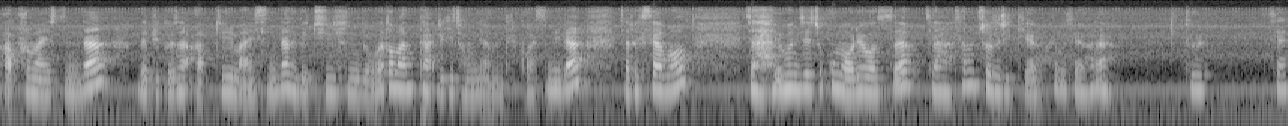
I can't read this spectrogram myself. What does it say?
앞으로 많이 쓴다. 근데 비커즈는 앞뒤 많이 쓴다. 근데 뒤로 쓰는 경우가 더 많다. 이렇게 정리하면 될 것 같습니다. 자, 104번. 자, 이 문제 조금 어려웠어요? 자, 3초 드릴게요. 해보세요. 하나, 둘, 셋,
